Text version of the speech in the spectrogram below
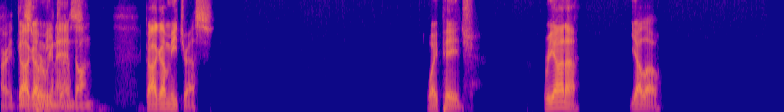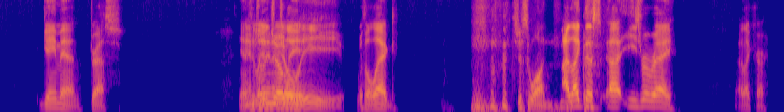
All right, is Gaga where we're gonna dress. end on. Gaga meat dress. White page. Rihanna. Yellow. Gay man dress. Angelina, Jolie, with a leg. just one. I like this. Uh, Issa Rae. I like her.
